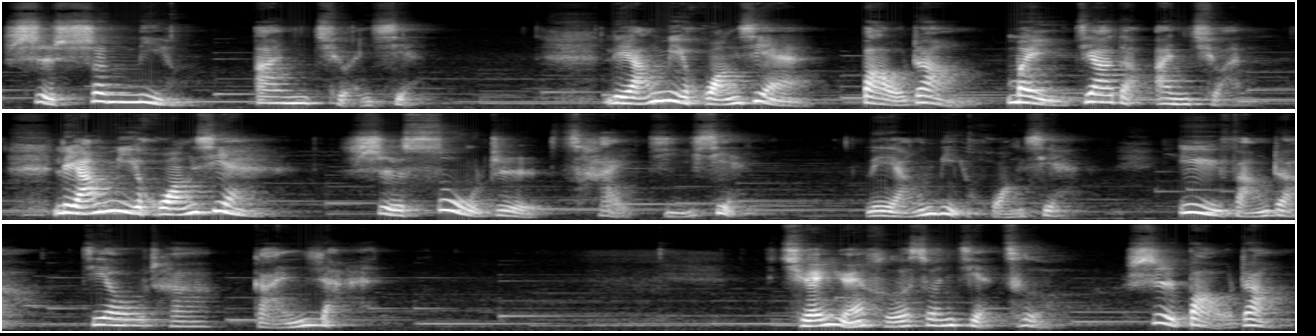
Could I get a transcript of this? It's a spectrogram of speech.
是生命。安全线，两米黄线保障每家的安全。两米黄线是素质采集线，两米黄线预防着交叉感染。全员核酸检测是保障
